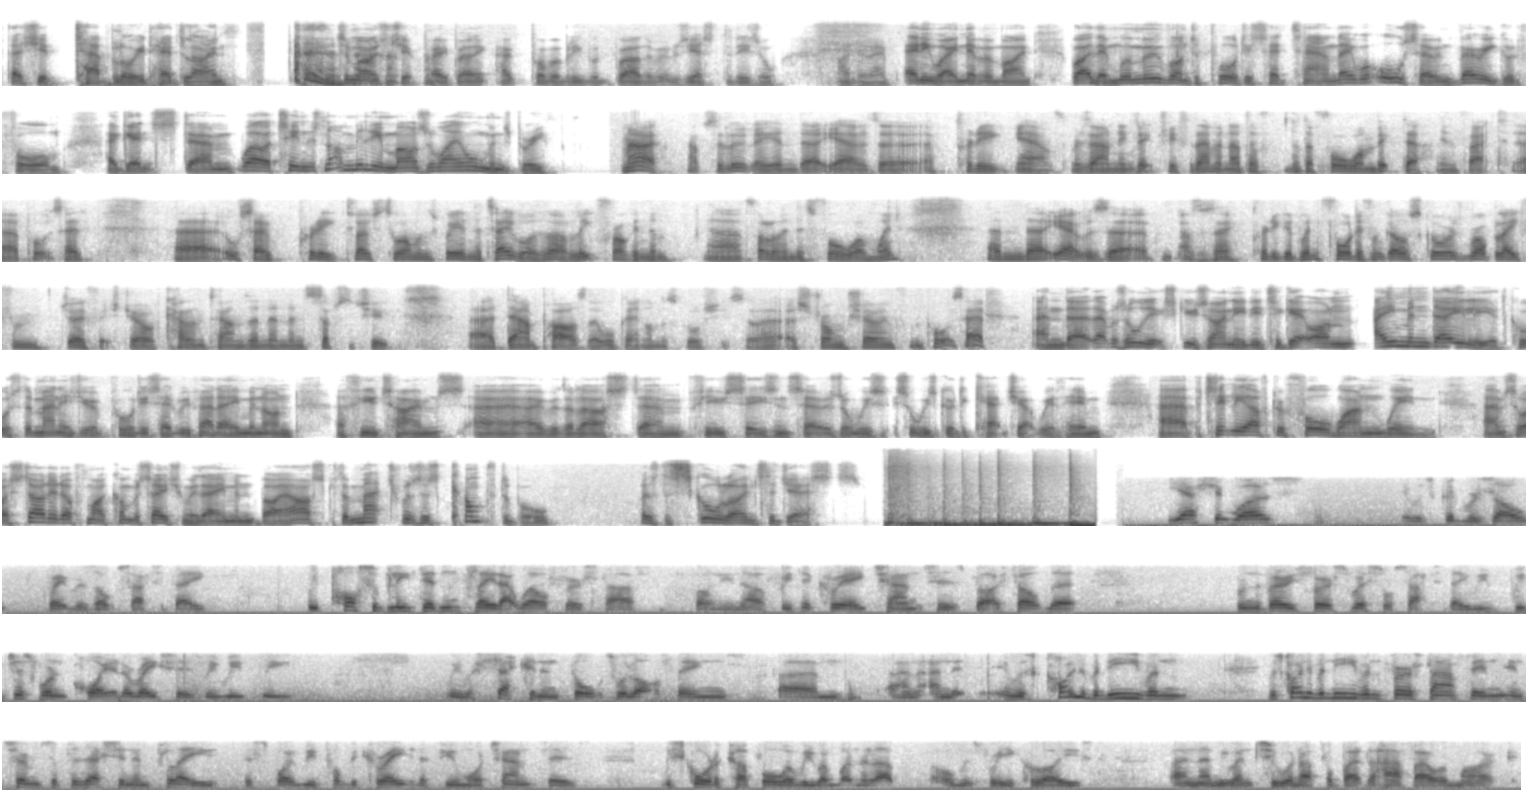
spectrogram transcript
that's your tabloid headline. Tomorrow's chip paper. I think I probably would rather it was yesterday's or I don't know. Anyway, never mind. Right then, we'll move on to Portishead Town. They were also in very good form against um, well a team that's not a million miles away, Almondsbury. No, absolutely, and uh, yeah, it was a, a, pretty yeah resounding victory for them. Another another four-one victor. In fact, uh, Portishead uh, also pretty close to Almondsbury in the table as well, leapfrogging them uh, following this 4-1 win. And uh, yeah, it was, uh, as I say, pretty good win. Four different goal scorers: Rob Latham, Joe Fitzgerald, Callum Townsend, and then substitute uh, Dan Pars. They're all getting on the score sheet. So uh, a strong showing from Portishead. And uh, that was all the excuse I needed to get on Eamon Daly, of course, the manager of Portishead. We've had Eamon on a few times uh, over the last um, few seasons, so it was always it's always good to catch up with him, particularly after a four-one win. Um, so I started off my conversation with Eamon by asking if the match was as comfortable as the scoreline suggests. Yes, it was. It was a good result, great result Saturday. We possibly didn't play that well first half, funnily enough. We did create chances, but I felt that from the very first whistle Saturday, we, we just weren't quite at the races. We, we, we, we were second in thought to a lot of things, um, and, and it, it was kind of an even it was kind of an even first half in, in terms of possession and play, despite we probably created a few more chances. We scored a couple where we went 1 0 up, almost for equalised, and then we went 2 1 up about the half hour mark.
